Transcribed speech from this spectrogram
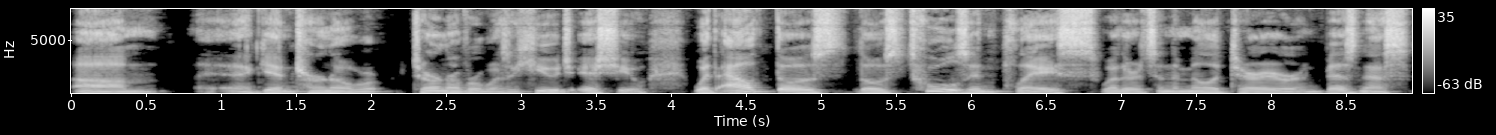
Um, again, turnover turnover was a huge issue. Without those those tools in place, whether it's in the military or in business,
